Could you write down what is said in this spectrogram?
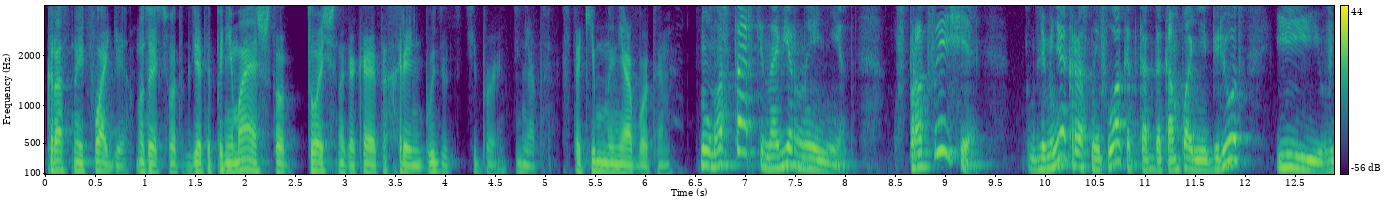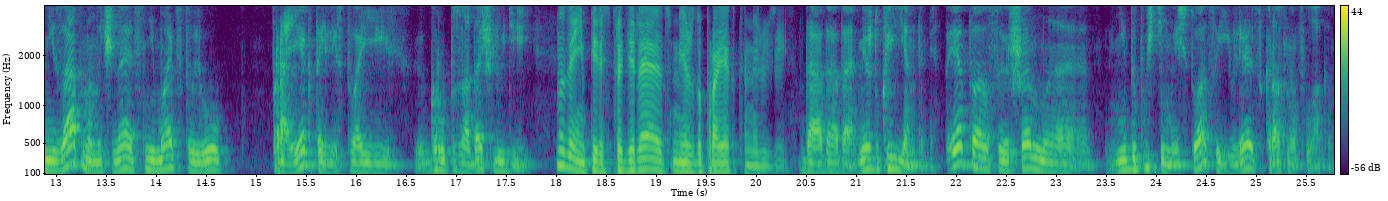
красные флаги? Ну, то есть вот где ты понимаешь, что точно какая-то хрень будет, типа, нет, с таким мы не работаем. Ну, на старте, наверное, нет. В процессе для меня красный флаг – это когда компания берет и внезапно начинает снимать с твоего проекта или с твоих групп задач людей. Ну да, они перераспределяют между проектами людей. Да, да, да, между клиентами. Это совершенно недопустимая ситуация является красным флагом.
